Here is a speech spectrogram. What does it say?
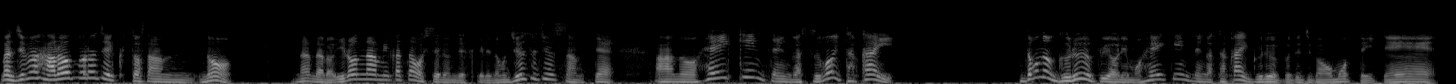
まあ、自分ハロープロジェクトさんの、なんだろう、いろんな見方をしてるんですけれども、ジュースジュースさんって、あの、平均点がすごい高い、どのグループよりも平均点が高いグループって自分は思っていて、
